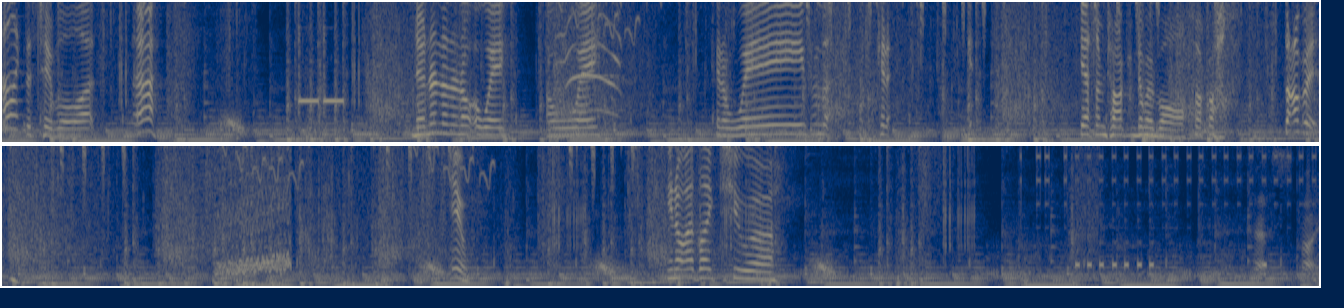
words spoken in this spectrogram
I like this table a lot. Ah! No, no, no, no, no, away. Away. Get away from the... Get, get... Yes, I'm talking to my ball. Fuck off. Stop it! Ew. You know, I'd like to, uh... S. I.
